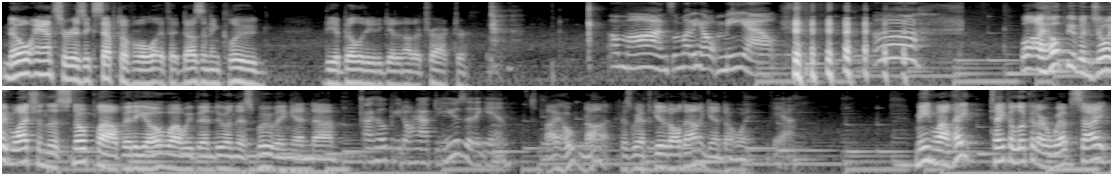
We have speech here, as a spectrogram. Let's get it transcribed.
no answer is acceptable if it doesn't include the ability to get another tractor. Come on, somebody help me out. Well, I hope you've enjoyed watching the snowplow video while we've been doing this moving, and um, I hope you don't have to use it again. I hope not, because we have to get it all down again, don't we? Yeah. Meanwhile, hey, take a look at our website,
